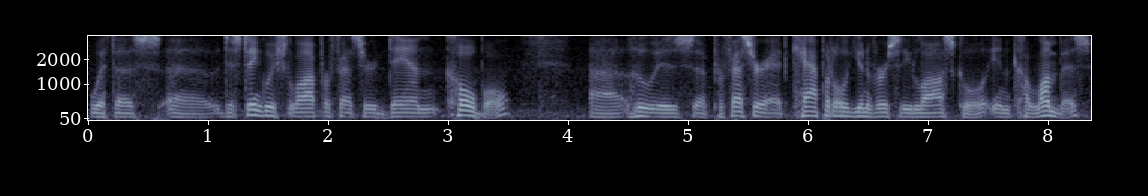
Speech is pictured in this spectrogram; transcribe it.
with us, uh, distinguished law professor Dan Kobil. Uh, who is a professor at Capital University Law School in Columbus.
